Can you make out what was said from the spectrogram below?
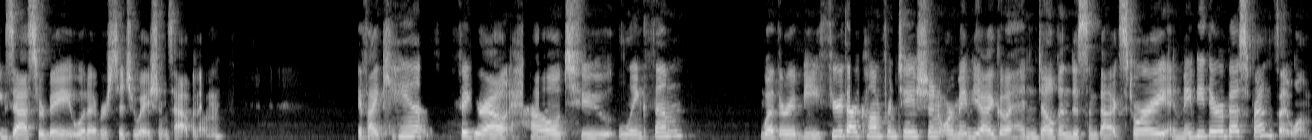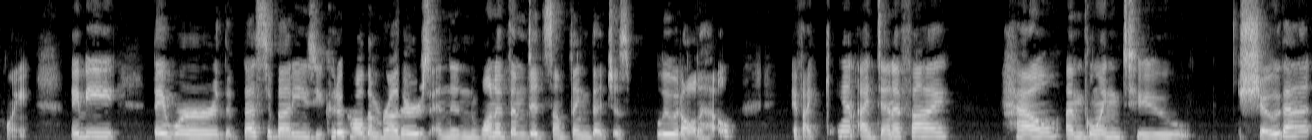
exacerbate whatever situation's happening. If I can't figure out how to link them, whether it be through that confrontation or maybe I go ahead and delve into some backstory and maybe they were best friends at one point. Maybe they were the best of buddies, you could have called them brothers, and then one of them did something that just blew it all to hell. If I can't identify how I'm going to show that,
